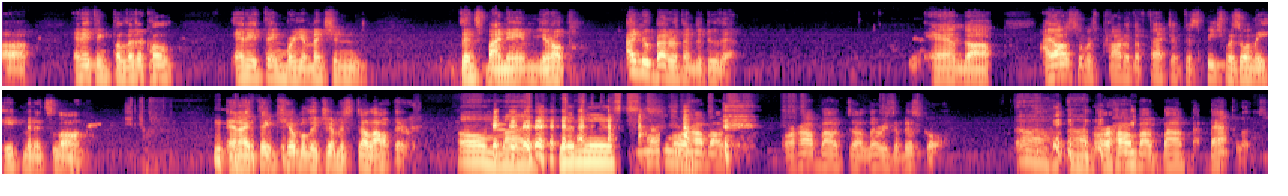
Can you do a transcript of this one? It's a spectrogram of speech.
uh, anything political, anything where you mentioned Vince by name. You know, I knew better than to do that. Yeah. And uh, I also was proud of the fact that the speech was only eight minutes long. and I think Hillbilly Jim is still out there. Oh my goodness. Or how about, or how about uh, Larry Zbyszko? Oh, uh, Or how about Bob Backlund?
